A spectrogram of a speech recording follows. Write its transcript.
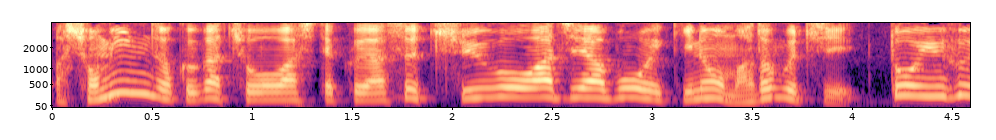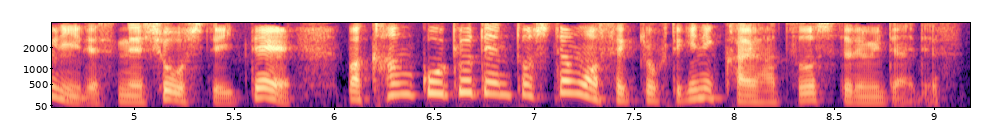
まあ、諸民族が調和して暮らす中央アジア貿易の窓口というふうにですね、称していて、まあ、観光拠点としても積極的に開発をしてるみたいです。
